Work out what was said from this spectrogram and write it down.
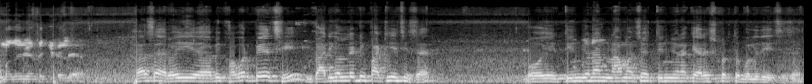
আমাদের একটা ছেলে হ্যাঁ স্যার ওই আমি খবর পেয়েছি গাড়ি অলরেডি পাঠিয়েছি স্যার। ওই তিনজনের নাম আছে তিনজনাকে অ্যারেস্ট করতে বলে দিয়েছি স্যার।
